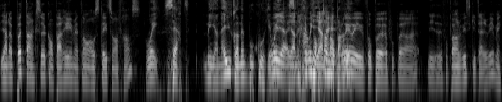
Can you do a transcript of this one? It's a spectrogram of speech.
Il y en a pas tant que ça comparé, mettons, aux States ou en France? Oui, certes, mais il y en a eu quand même beaucoup au Québec. oui, il y, en- en a. Oui, y en important a. d'en parler. Oui, oui, faut pas, faut pas, euh, faut pas enlever ce qui est arrivé, mais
